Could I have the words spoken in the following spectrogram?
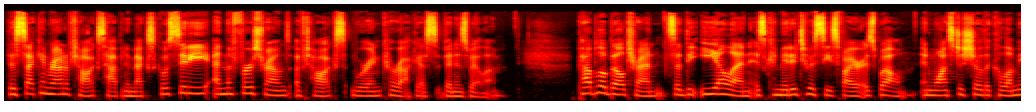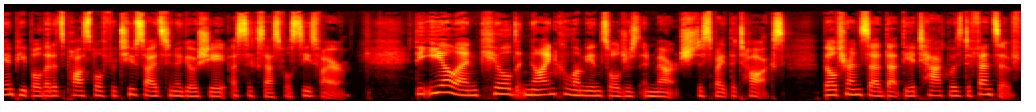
The second round of talks happened in Mexico City, and the first round of talks were in Caracas, Venezuela. Pablo Beltran said the ELN is committed to a ceasefire as well and wants to show the Colombian people that it's possible for two sides to negotiate a successful ceasefire. The ELN killed nine Colombian soldiers in March, despite the talks. Beltran said that the attack was defensive.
